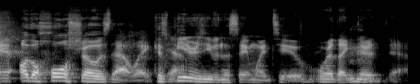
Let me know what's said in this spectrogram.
and, oh, the whole show is that way because Yeah. Peter's even the same way too, where like they're Mhm. yeah,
